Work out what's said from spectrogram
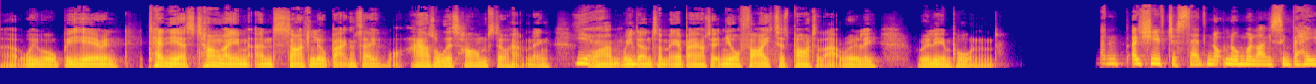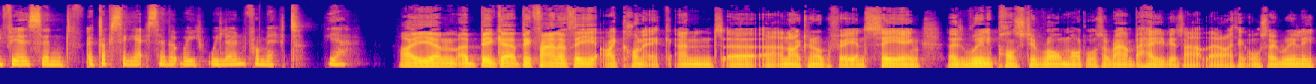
uh, we will be here in 10 years time and start to look back and say, well, how's all this harm still happening? Yeah. Why haven't we done something about it? And your fight as part of that really, really important. And as you've just said, not normalising behaviours and addressing it so that we, we learn from it. Yeah. I am a big, uh, big fan of the iconic and uh, an iconography, and seeing those really positive role models around behaviours out there. I think also really,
